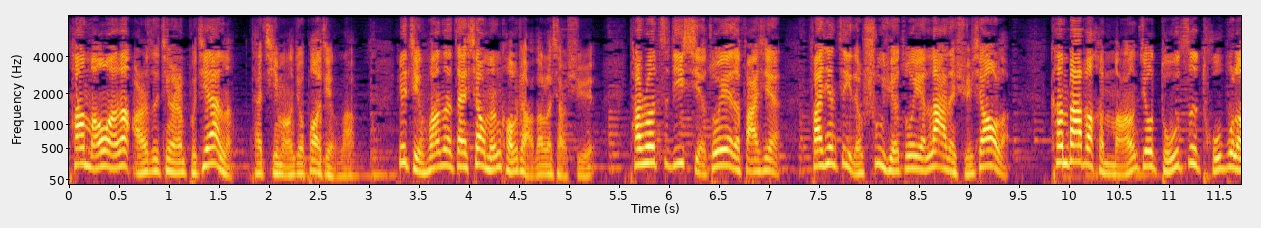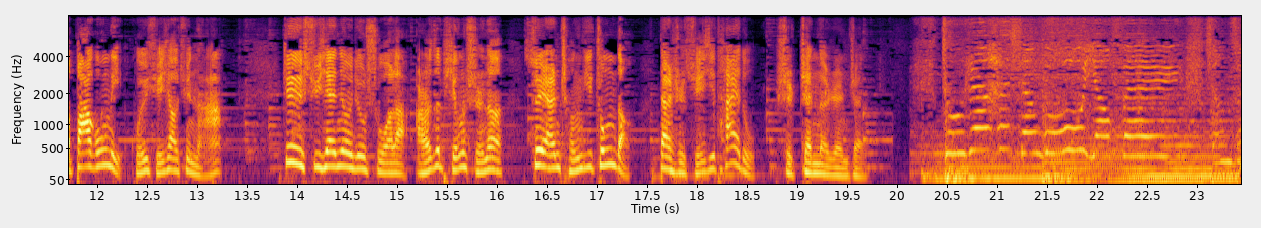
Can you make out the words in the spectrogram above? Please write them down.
他忙完了，儿子竟然不见了，他急忙就报警了。这警方呢在校门口找到了小徐，他说自己写作业的发现，发现自己的数学作业落在学校了。看爸爸很忙，就独自徒步了八公里回学校去拿。这个徐先生就说了，儿子平时呢虽然成绩中等，但是学习态度是真的认真。突然很想不要飞，想走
